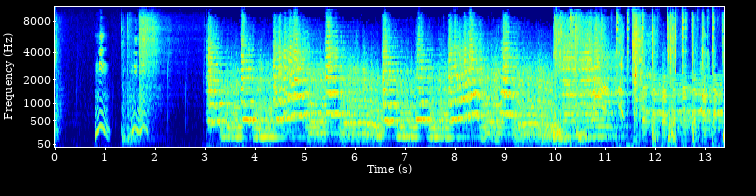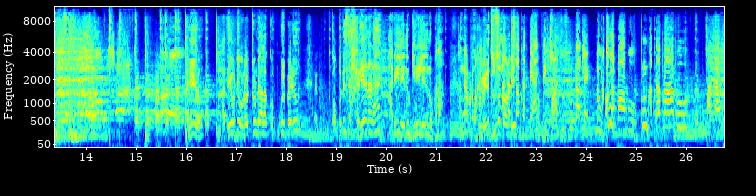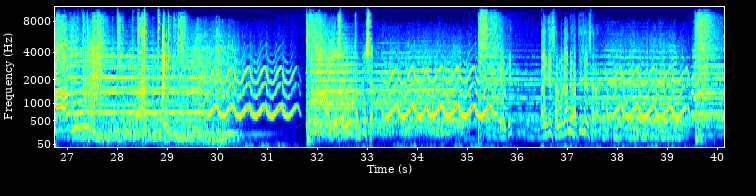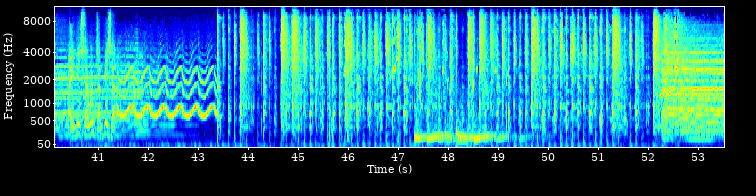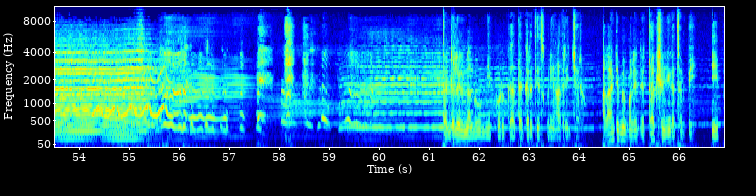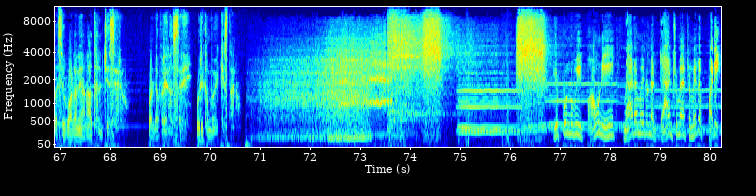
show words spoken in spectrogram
ఉన్నట్టుండి అలా కుప్పుకులిపాడు కొంపదీస్తే హరియానాడా హరి లేదు గిరి లేదు నువ్వు పద. కంగారు ఒక వెళ్ళి చూసొద్దామండి పెద్ద యాక్టింగ్ చాలా చూసుకుంటారులే. నువ్వు పద బాబు పద బాబు పద బాబు ఐజీ శర్మని చంపేశారు. ఏమిటి? ఐజీ శర్మ గారిని హత్య చేశారా? ఐజీ శర్మని చంపేశారా? లేని నన్ను మీ కొడుకు దగ్గర తీసుకుని ఆదరించారు. అలాంటి మిమ్మల్ని నిర్దాక్షిణ్యంగా చంపి ఈ పసివాళ్ళని అనాథలు చేశారు. వాళ్ళు ఎవరైనా సరే ఊరికమ్మ ఎక్కిస్తాను ఇప్పుడు నువ్వు ఈ పావుని మేడ మీద ఉన్న డాన్స్ మ్యాచ్ మీద పడి.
